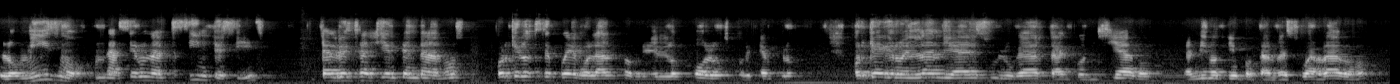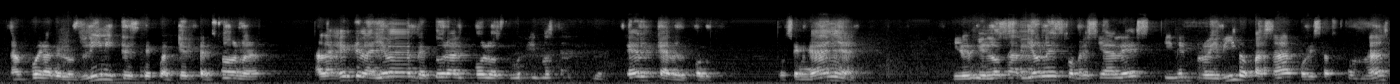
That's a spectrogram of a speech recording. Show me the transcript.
lo mismo, hacer una síntesis. Tal vez aquí entendamos por qué no se puede volar sobre los polos, por ejemplo, por qué Groenlandia es un lugar tan codiciado, al mismo tiempo tan resguardado, tan fuera de los límites de cualquier persona. A la gente la llevan de tour al polo sur y no están cerca del polo. Los engañan. Y, los aviones comerciales tienen prohibido pasar por estas zonas.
